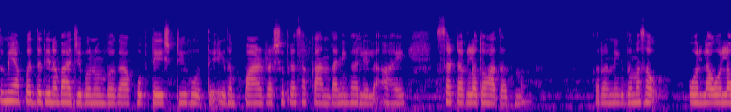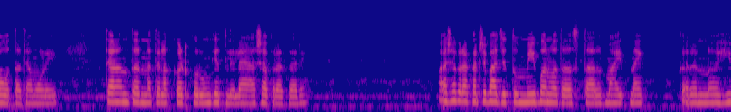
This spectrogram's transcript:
तुम्ही या पद्धतीनं भाजी बनवून बघा खूप टेस्टी होते. एकदम पांढरा शुभ्र असा कांदा निघालेला आहे सटकला तो हातातनं. कारण एकदम असा ओला ओला होता त्यामुळे. त्यानंतर ना त्याला कट करून घेतलेला आहे अशा प्रकारे. अशा प्रकारची भाजी तुम्ही बनवत असताल माहीत नाही कारण ही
